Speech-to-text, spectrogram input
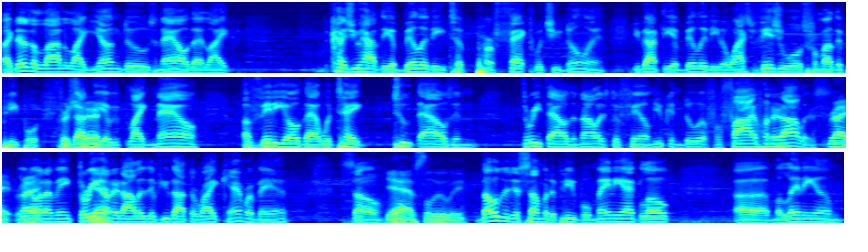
Like there's a lot of like young dudes now that like because you have the ability to perfect what you're doing, you got the ability to watch visuals from other people. For you got sure. the like now a video that would take two thousand, three thousand dollars to film, you can do it for five hundred dollars. Right, You right. know what I mean? Three hundred dollars if you got the right cameraman. So yeah, absolutely. those are just some of the people. Maniac Loke, uh, Millennium.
